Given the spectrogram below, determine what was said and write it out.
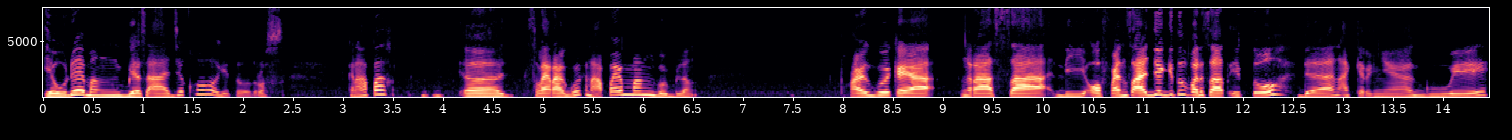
ya udah emang biasa aja kok gitu. Terus kenapa? Uh, selera gue kenapa emang? Gue bilang pokoknya gue kayak ngerasa di offense aja gitu pada saat itu. Dan akhirnya gue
